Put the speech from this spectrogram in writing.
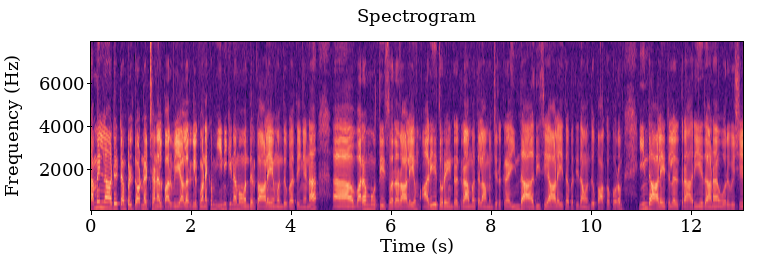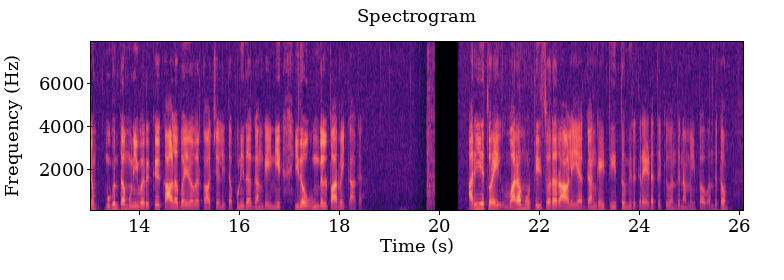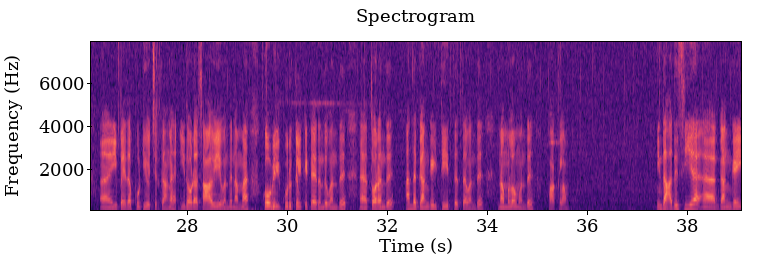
Tamil Nadu temple dot net channel பார்வையாளர்களுக்கு வணக்கம். இன்றைக்கி நம்ம வந்திருக்க ஆலயம் வந்து பார்த்திங்கன்னா வரமூர்த்தீஸ்வரர் ஆலயம் அரியதுறை என்ற கிராமத்தில் அமைஞ்சிருக்கிற இந்த அதிசய ஆலயத்தை பற்றி தான் வந்து பார்க்க போகிறோம் இந்த ஆலயத்தில் இருக்கிற அரியதான ஒரு விஷயம் முகுந்த முனிவருக்கு கால பைரவர் காட்சியளித்த புனித கங்கை நீர். இதோ உங்கள் பார்வைக்காக. அரியதுறை வரமூர்த்தீஸ்வரர் ஆலய கங்கை தீர்த்தம் இருக்கிற இடத்துக்கு வந்து நம்ம இப்போ வந்துட்டோம். இப்போ இதை பூட்டி வச்சுருக்காங்க. இதோட சாவியை வந்து நம்ம கோவில் குருக்கள் கிட்ட இருந்து வந்து திறந்து அந்த கங்கை தீர்த்தத்தை வந்து நம்மளும் வந்து பார்க்கலாம். இந்த அதிசய கங்கை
